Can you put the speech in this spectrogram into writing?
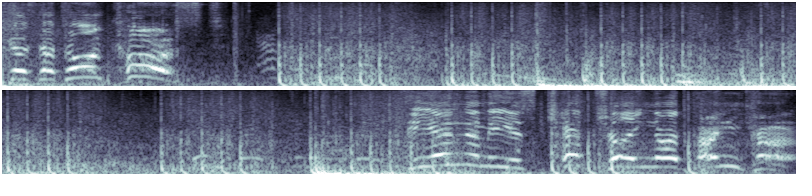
The at all cost! The enemy is capturing our bunker!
